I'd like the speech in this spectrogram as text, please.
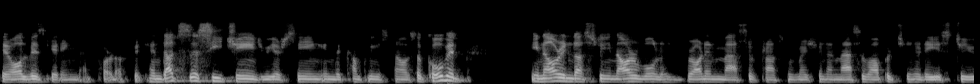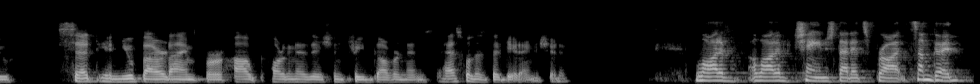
they're always getting that part of it. And that's the sea change we are seeing in the companies now. So COVID in our industry, in our world, has brought in massive transformation and massive opportunities to set a new paradigm for how organizations treat governance as well as their data initiatives. A lot of a lot of change that it's brought. Some good,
